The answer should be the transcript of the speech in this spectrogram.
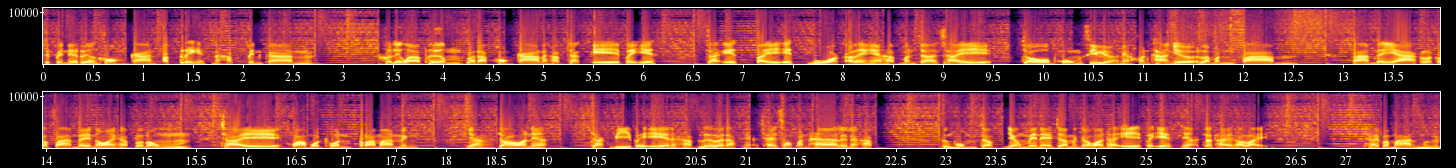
จะเป็นในเรื่องของการอัปเกรดนะครับ เป็นการเขาเรียกว่าเพิ่มระดับของการ์ดนะครับ จาก A ไป S จาก S ไป S บวกอะไรเงี้ยครับ มันจะใช้ เจ้าผงสีเหลืองเนี่ยค่อนข้างเยอะแล้วมันฟาร์มฟาร์มได้ยากแล้วก็ฟาร์มได้น้อยครับ เราต้องใช้ความอดทนประมาณหนึ่งอย่างเจ้าอันเนี้ยจาก B ไป A นะครับเลื่อนระดับเนี่ยใช้ 2,500 เลยนะครับ ซึ่งผมจะยังไม่แน่ใจเหมือนกันว่าถ้า A ไป S เนี่ยจะใช้เท่าไหร่ ใช้ประมาณ 1 2ื่น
